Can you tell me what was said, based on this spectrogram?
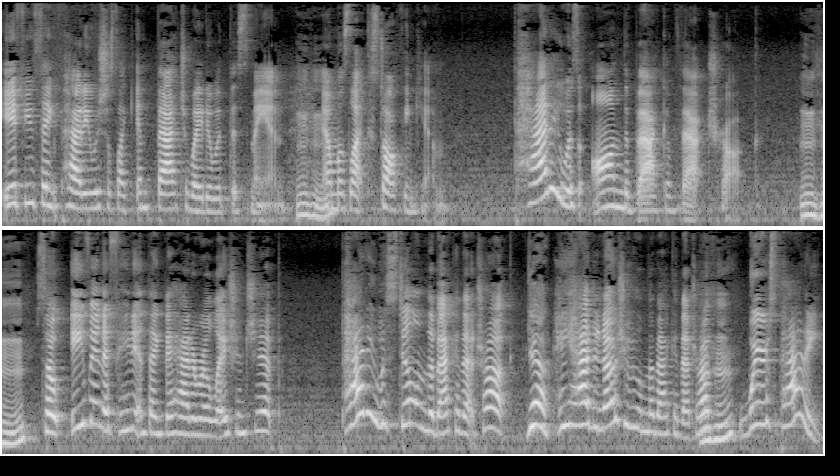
if you think Patti was just like infatuated with this man Mhm. and was like stalking him, Patti was on the back of that truck. Mm-hmm. So even if he didn't think they had a relationship, Patti was still in the back of that truck. Yeah. He had to know she was on the back of that truck. Mhm. Where's Patti?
